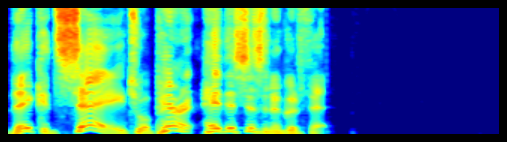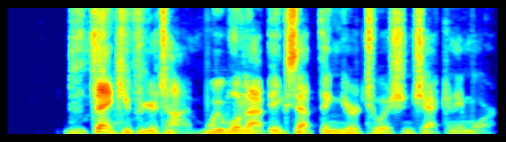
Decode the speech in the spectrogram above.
they could say to a parent, "Hey, this isn't a good fit. Thank you for your time. We will not be accepting your tuition check anymore."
